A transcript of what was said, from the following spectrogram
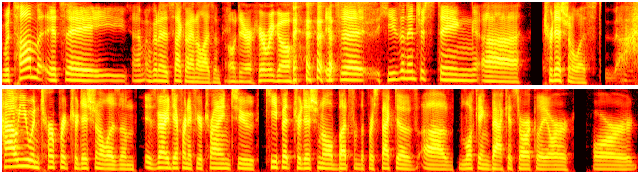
With Tom, it's a. I'm, I'm going to psychoanalyze him. Oh dear, here we go. it's a. He's an interesting. uh traditionalist. How you interpret traditionalism is very different if you're trying to keep it traditional, but from the perspective of looking back historically, or or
